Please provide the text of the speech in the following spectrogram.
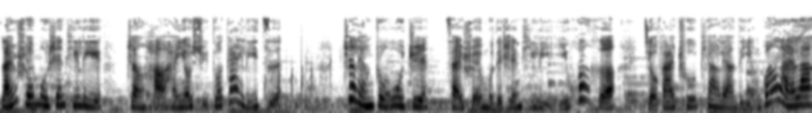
蓝水母身体里正好含有许多钙离子，这两种物质在水母的身体里一混合，就发出漂亮的荧光来啦。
